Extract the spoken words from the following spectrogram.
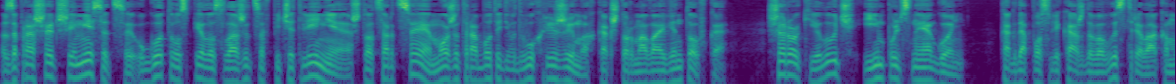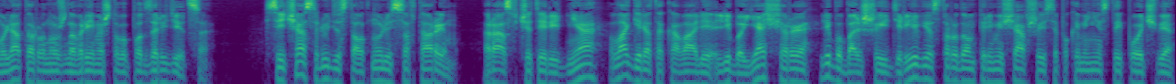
За прошедшие месяцы у Гота успело сложиться впечатление, что Церцея может работать в двух режимах, как штурмовая винтовка. Широкий луч и импульсный огонь, когда после каждого выстрела аккумулятору нужно время, чтобы подзарядиться. Сейчас люди столкнулись со вторым. Раз в четыре дня лагерь атаковали либо ящеры, либо большие деревья, с трудом перемещавшиеся по каменистой почве,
